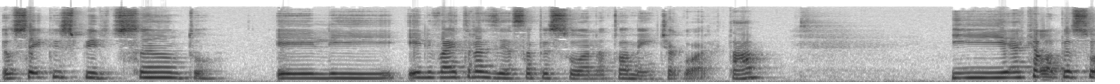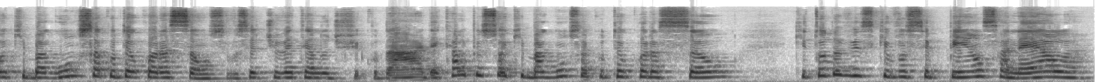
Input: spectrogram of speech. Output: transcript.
Eu sei que o Espírito Santo, ele, ele vai trazer essa pessoa na tua mente agora, tá? E é aquela pessoa que bagunça com o teu coração, se você estiver tendo dificuldade, é aquela pessoa que bagunça com o teu coração, que toda vez que você pensa nela,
